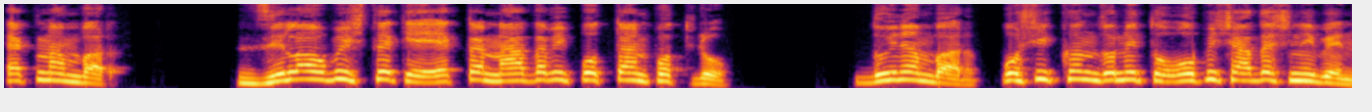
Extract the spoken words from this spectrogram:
এক নাম্বার জেলা অফিস থেকে একটা না দাবি প্রত্যয়নপত্র। দুই নাম্বার প্রশিক্ষণ জনিত অফিস আদেশ নেবেন।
